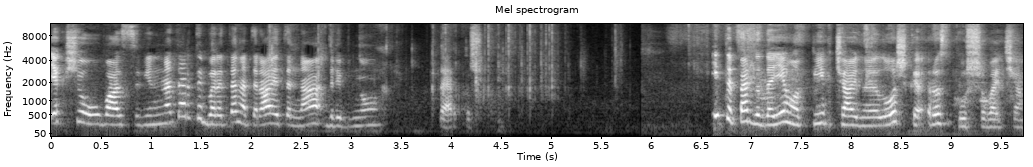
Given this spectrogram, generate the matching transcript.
якщо у вас він натертий, берете, натираєте на дрібну тертушку. І тепер додаємо пів чайної ложки розпушувача.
